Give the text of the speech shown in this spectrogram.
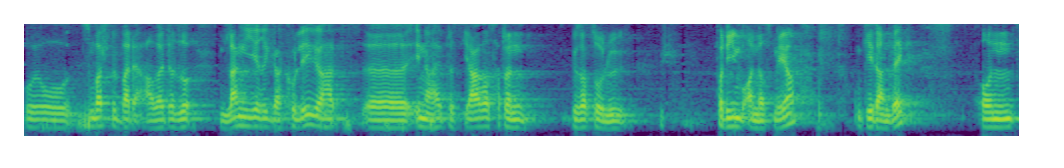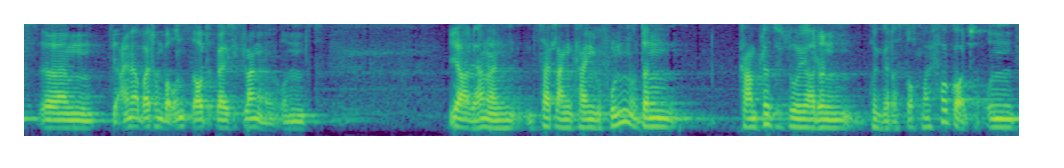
Wo, zum Beispiel bei der Arbeit, also ein langjähriger Kollege hat äh, innerhalb des Jahres hat dann gesagt, so, nö, ich verdiene woanders mehr und gehe dann weg. Und ähm, die Einarbeitung bei uns dauert relativ lange. Und ja, wir haben dann eine Zeit lang keinen gefunden und dann kam plötzlich so, ja, dann bringen wir das doch mal vor Gott. Und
